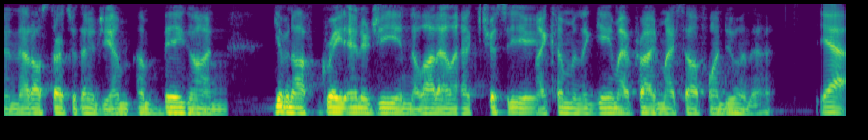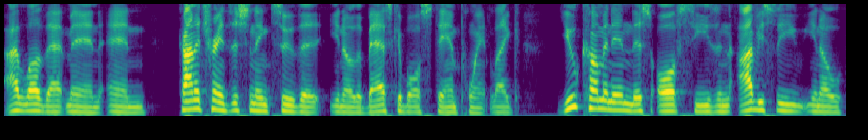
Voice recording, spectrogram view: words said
and that all starts with energy. I'm I'm big on giving off great energy and a lot of electricity. When I come in the game, I pride myself on doing that. Yeah, I love that, man. And kind of transitioning to the, you know, the basketball standpoint, like you coming in this off season, obviously, you know,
